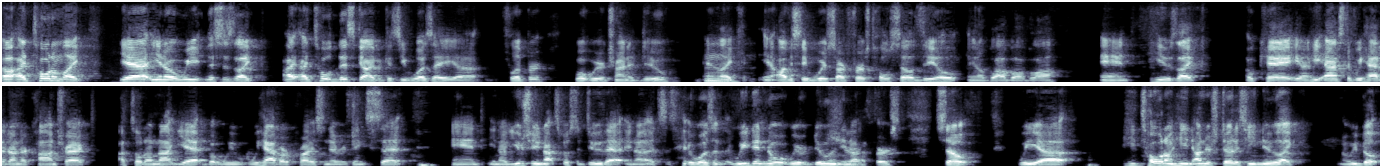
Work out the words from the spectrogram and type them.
Uh, I told him like, yeah, you know, we. This is like, I, I told this guy because he was a uh, flipper what we were trying to do, and Mm. like, you know, obviously, it was our first wholesale deal. You know, blah blah blah. And he was like, okay. You know, he asked if we had it under contract. I told him not yet, but we we have our price and everything set. And you know, usually you're not supposed to do that. You know, it's it wasn't. We didn't know what we were doing. You know, at first. So we uh he told him he understood us. He knew like and we built.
